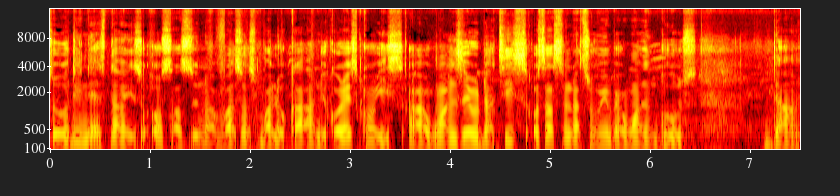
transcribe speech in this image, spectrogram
So the next now is Osasuna versus Mallorca, and the correct score is uh, 1-0. That is Osasuna to win by one goes down.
